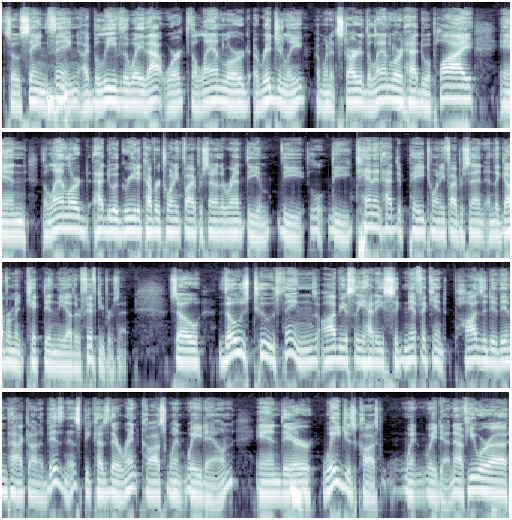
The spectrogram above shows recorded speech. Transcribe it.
So, same mm-hmm. thing. I believe the way that worked, the landlord originally, when it started, the landlord had to apply and the landlord had to agree to cover 25% of the rent. The, the, the tenant had to pay 25% and the government kicked in the other 50%. So those two things obviously had a significant positive impact on a business because their rent costs went way down and their mm-hmm. wages cost went way down. Now, if you were a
